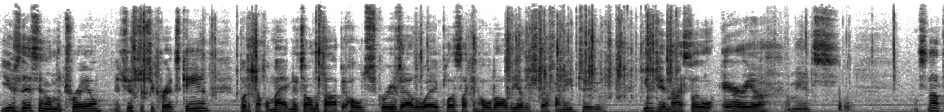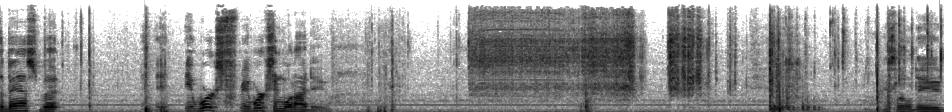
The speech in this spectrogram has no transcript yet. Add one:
Use this in on the trail. It's just a Secrets can. Put a couple magnets on the top. It holds screws out of the way. Plus I can hold all the other stuff I need to. Gives you a nice little area. I mean it's it's not the best, but it, it works. It works in what I do. Little dude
